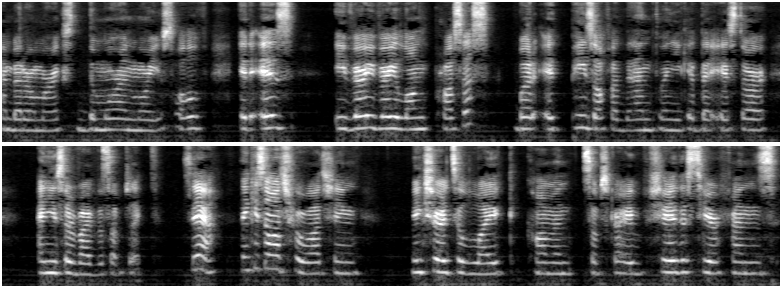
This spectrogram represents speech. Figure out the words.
and better marks the more and more you solve. It is a very very long process but it pays off at the end when you get that A star and you survive the subject. So yeah thank you so much for watching. Make sure to like comment subscribe share this to your friends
